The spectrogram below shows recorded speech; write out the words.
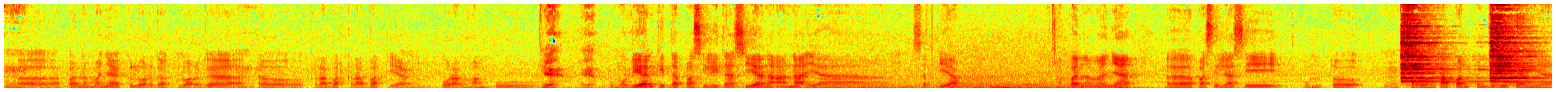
eh, apa namanya keluarga-keluarga atau kerabat-kerabat yang kurang mampu. Ya ya. Kemudian kita fasilitasi anak-anak yang setiap apa namanya eh, fasilitasi untuk perlengkapan pendidikannya.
